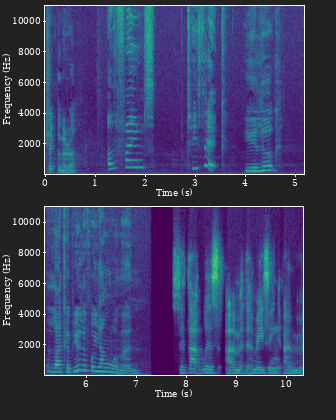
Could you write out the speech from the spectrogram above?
Check the mirror. Are the frames too thick? You look like a beautiful young woman. So that was um, the amazing um,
